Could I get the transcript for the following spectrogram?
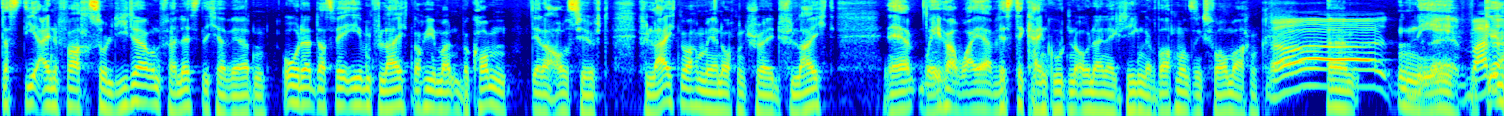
dass die einfach solider und verlässlicher werden. Oder dass wir eben vielleicht noch jemanden bekommen, der da aushilft. Vielleicht machen wir ja noch einen Trade. Vielleicht naja, Waiver Wire wirst du keinen guten O-Liner kriegen, da brauchen wir uns nichts vormachen. Oh, ähm, nee, äh,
